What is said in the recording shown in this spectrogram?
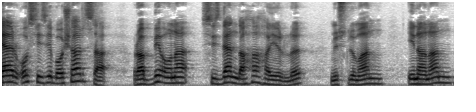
Eğer o sizi boşarsa Rabbi ona sizden daha hayırlı, Müslüman, inanan,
